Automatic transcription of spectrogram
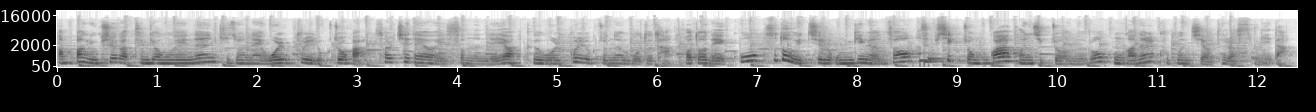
안방 욕실 같은 경우에는 기존에 월풀 욕조가 설치되어 있었는데요. 그 월풀 욕조는 모두 다 걷어내고 수도 위치를 옮기면서 습식존과 건식존으로 공간을 구분 지어 드렸습니다.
